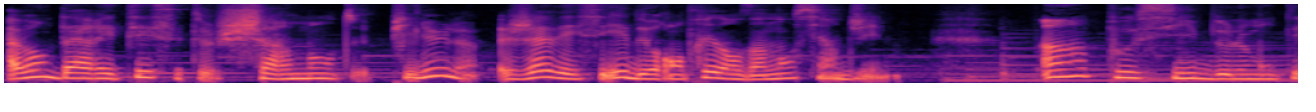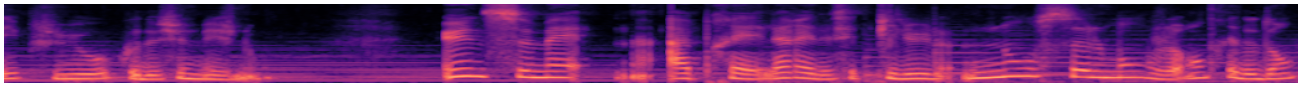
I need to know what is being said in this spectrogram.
Avant d'arrêter cette charmante pilule, j'avais essayé de rentrer dans un ancien jean. Impossible de le monter plus haut qu'au-dessus de mes genoux. Une semaine après l'arrêt de cette pilule, non seulement je rentrais dedans,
